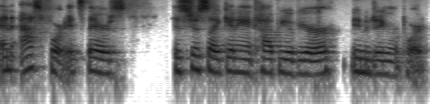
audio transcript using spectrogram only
and ask for it it's theirs it's just like getting a copy of your imaging report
